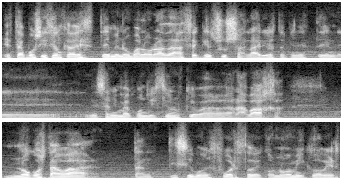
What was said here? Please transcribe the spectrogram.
esta posición cada vez esté menos valorada hace que sus salarios también estén eh, en esa misma condición que va a la baja. No costaba tantísimo esfuerzo económico haber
